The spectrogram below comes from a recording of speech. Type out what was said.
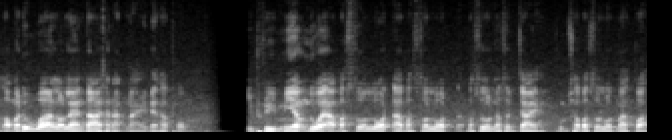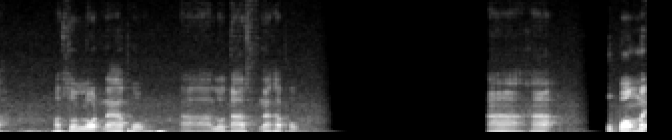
เรามาดูว่าเราแลกได้ขนาดไหนนะครับผมมีพรีเมียมด้วยอะบัตรส่วนลดอะบัตรส่วนลดบัตรส่วนลดน่าสนใจ ผมชอบบัตรส่วนลดมากกว่า บัตรส่วนลดนะครับผมอ่าโลตัสนะครับผมอ่าฮะคูปองไม่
